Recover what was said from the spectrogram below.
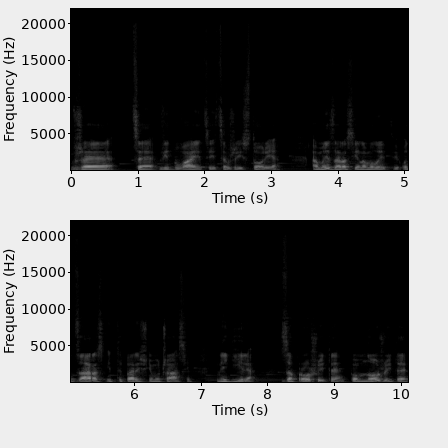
Вже це відбувається і це вже історія. А ми зараз є на молитві. От зараз і в теперішньому часі, неділя. Запрошуйте, помножуйте,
